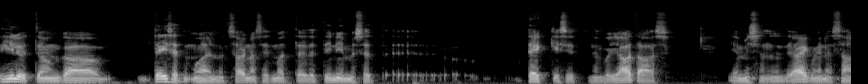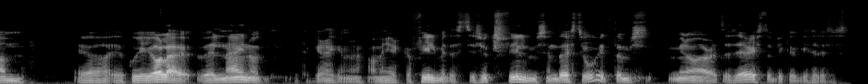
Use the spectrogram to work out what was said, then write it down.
hiljuti on ka teised mõelnud sarnaseid mõtteid, et inimesed äh, tekkisid nagu jadas ja mis on nüüd järgmine samm ja, ja kui ei ole veel näinud ikkagi räägime Ameerika filmidest, siis üks film, mis on tõesti huvitav, mis minu arvates eristub ikkagi sellisest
